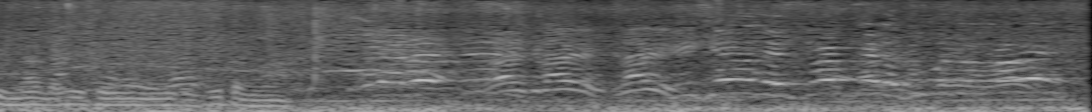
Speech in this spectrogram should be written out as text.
y nada, dice uno, dice puta madre. Grave, grave, grave. ¿Qué hicieron del tronco? ¿Lo otra vez?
